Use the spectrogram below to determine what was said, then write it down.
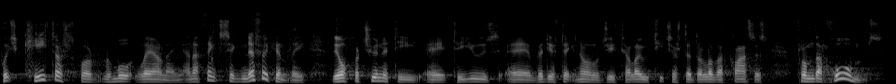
which caters for remote learning. And I think significantly the opportunity uh, to use uh, video technology to allow teachers to deliver classes from their homes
